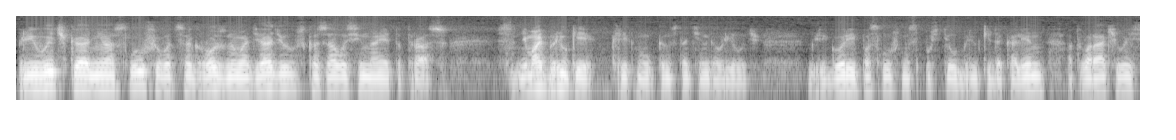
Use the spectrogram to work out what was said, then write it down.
Привычка не ослушиваться грозного дядю сказалась и на этот раз. «Снимай брюки!» — крикнул Константин Гаврилович. Григорий послушно спустил брюки до колен, отворачиваясь,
